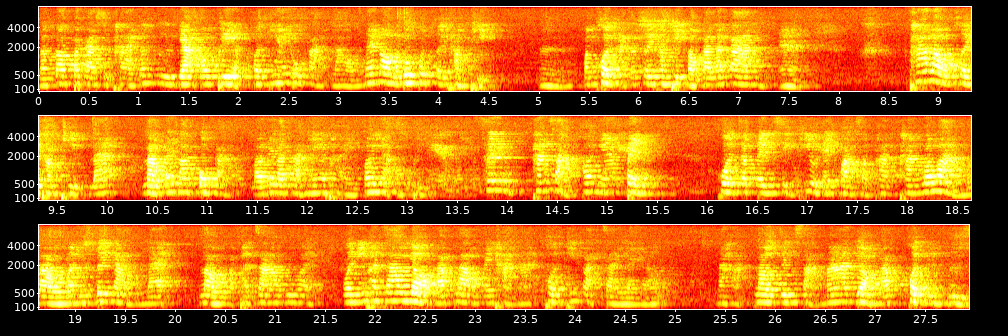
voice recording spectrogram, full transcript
แล้วก็ประการสุดท้ายก็คืออย่าเอาเปรียบคนที่ให้โอกาสเรา แน่นอนเราทุกคนเคยทำผิดอืมบางคนอาจจะเคยทำผิดต่อกันและกันอ่าถ้าเราเคยทำผิดและเราได้รับโอกาส เราได้รับการให้อภัยก็อย่าเอาเปรียบซึ่งทั้งสามข้อนี้เป็นควรจะเป็นสิ่งที่อยู่ในความสัมพันธ์ทั้งระหว่างเรามนุษย์ด้วยกันและเรากับพระเจ้าด้วย วันนี้พระเจ้ายอมรับเราในฐานะคนที่กลับใจแล้ว นะคะเราจึงสามารถยอมรับคนอื่น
